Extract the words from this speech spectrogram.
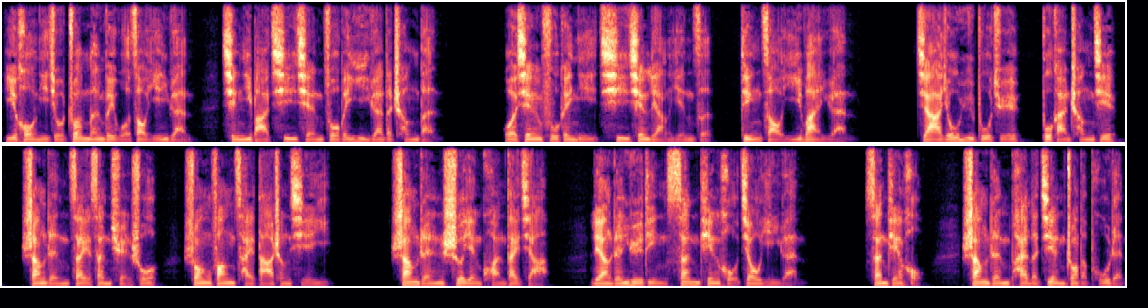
以后你就专门为我造银元，请你把七钱作为一元的成本。我先付给你七千两银子，定造一万元。”甲犹豫不决，不敢承接。商人再三劝说，双方才达成协议。商人设宴款待甲，两人约定三天后交银元。三天后，商人派了健壮的仆人，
